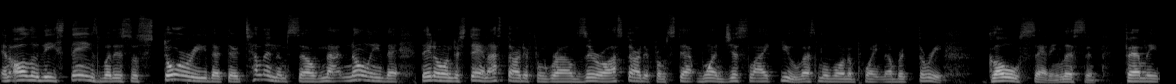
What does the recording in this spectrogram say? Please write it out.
and all of these things. But it's a story that they're telling themselves, not knowing that they don't understand. I started from ground zero. I started from step one, just like you. Let's move on to point number three goal setting. Listen, family,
